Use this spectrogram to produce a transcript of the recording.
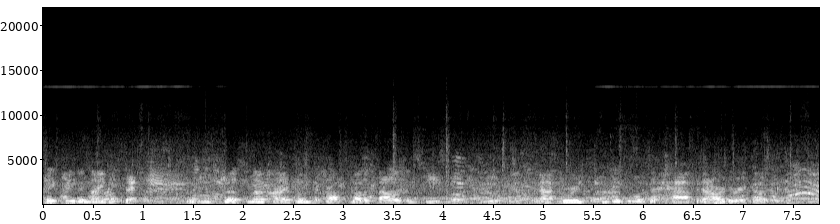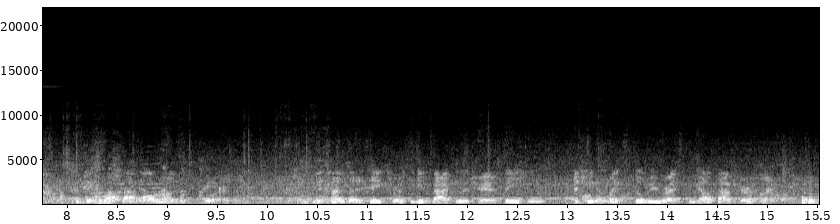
60 to 90 seconds, which is just enough time for them to cross about a thousand feet. Afterwards, it can take them up to half an hour to recover. So think about that while we're on this tour. The time that it takes for us to get back to the tram station, a cheetah might still be resting up after a hunt.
